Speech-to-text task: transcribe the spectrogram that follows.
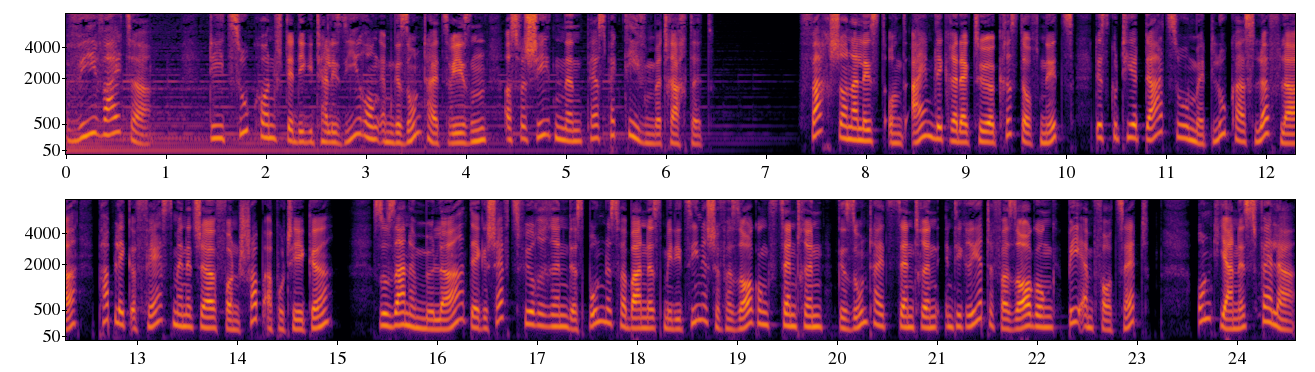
Wie weiter? Die Zukunft der Digitalisierung im Gesundheitswesen aus verschiedenen Perspektiven betrachtet. Fachjournalist und Einblickredakteur Christoph Nitz diskutiert dazu mit Lukas Löffler, Public Affairs Manager von Shop Apotheke, Susanne Müller, der Geschäftsführerin des Bundesverbandes Medizinische Versorgungszentren, Gesundheitszentren, Integrierte Versorgung BMVZ und Jannis Feller,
